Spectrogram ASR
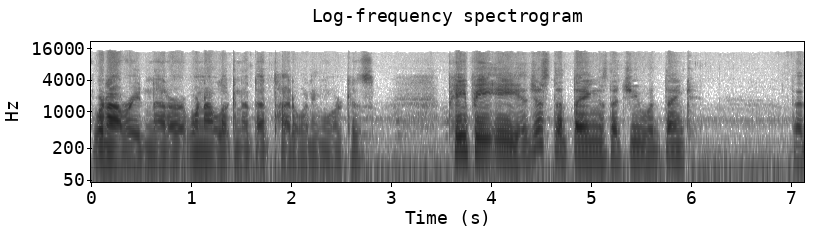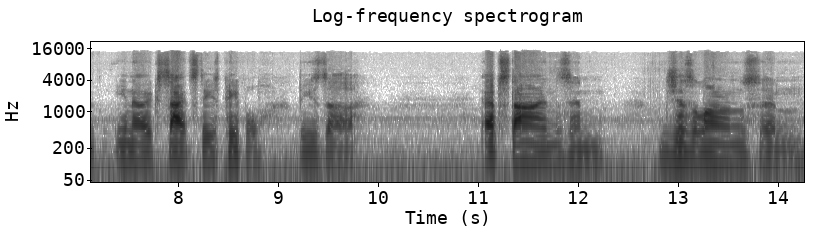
We're not reading that or we're not looking at that title anymore because PPE is just the things that you would think that you know excites these people, these uh, Epstein's and Giselones and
